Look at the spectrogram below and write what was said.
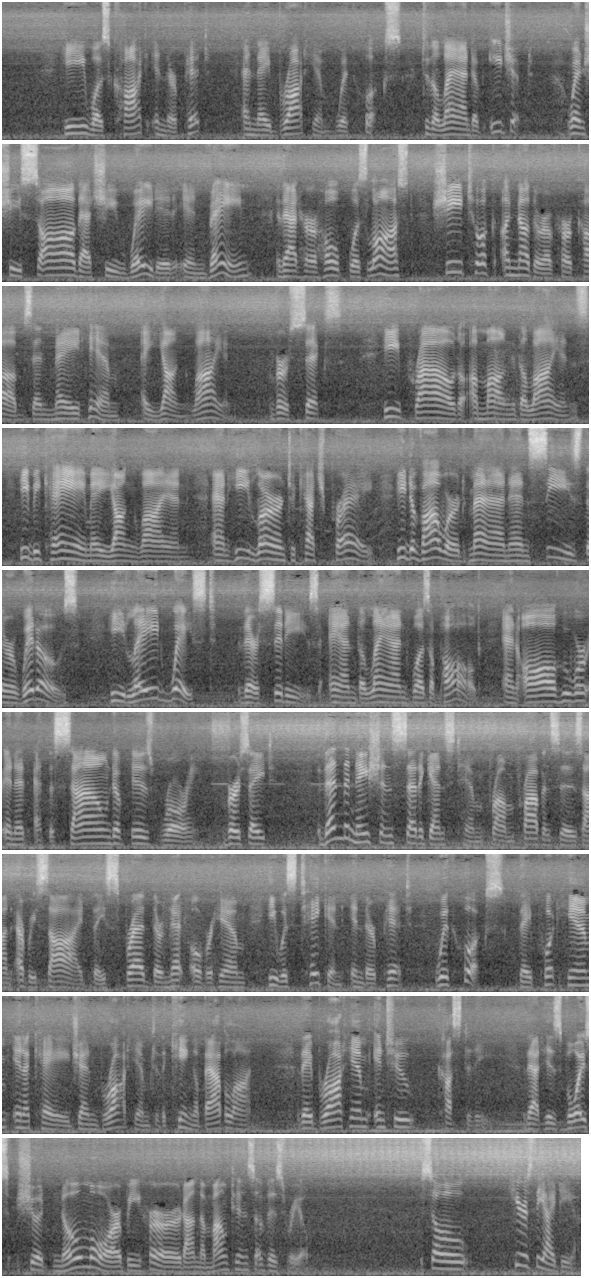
He was caught in their pit, and they brought him with hooks to the land of Egypt. When she saw that she waited in vain, that her hope was lost, she took another of her cubs and made him a young lion. Verse 6 he prowled among the lions. He became a young lion, and he learned to catch prey. He devoured men and seized their widows. He laid waste their cities, and the land was appalled, and all who were in it at the sound of his roaring. Verse 8 Then the nations set against him from provinces on every side. They spread their net over him. He was taken in their pit. With hooks, they put him in a cage and brought him to the king of Babylon. They brought him into custody, that his voice should no more be heard on the mountains of Israel. So here's the idea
